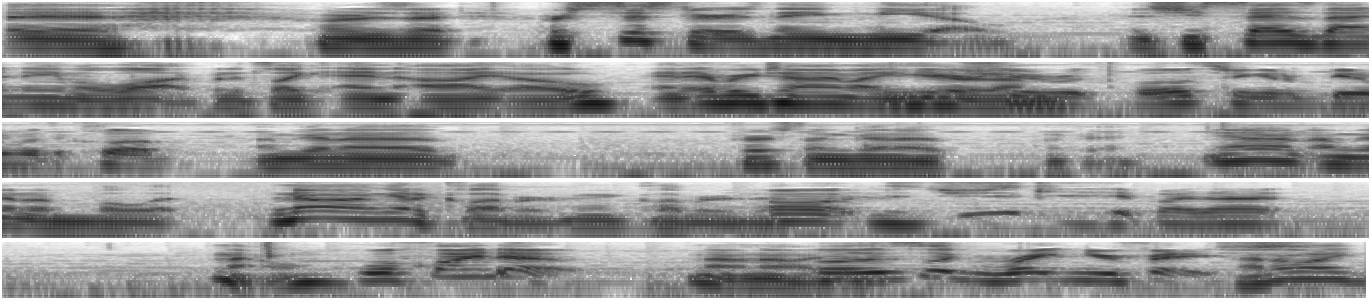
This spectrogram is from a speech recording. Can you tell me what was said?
eh, what is it? Her sister is named Nio, and she says that name a lot, but it's like N I O. And every time I hear it, I'm, with bullets. You're gonna beat her with a club. I'm gonna first. I'm gonna okay. You know, what? I'm gonna bullet. No, I'm gonna clever. I'm gonna clever. it. Oh, did you just get hit by that? No, We'll find out. no, no. I Well, didn't. it's like right in your face. How do I?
